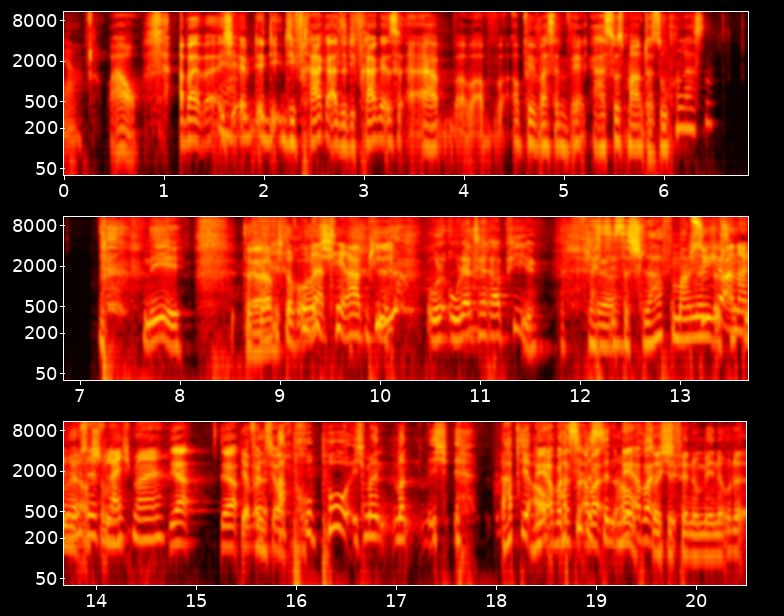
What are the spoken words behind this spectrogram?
Ja. Wow. Aber ich, äh, die, die Frage, also die Frage ist, äh, ob, ob wir was im Werk, hast du es mal untersuchen lassen? Nee, dafür Ja. habe ich doch Oder euch. Therapie, Oder, oder Therapie. Vielleicht ist das Schlafmangel. das ja Psychoanalyse mal. vielleicht mal. Ja, ja, Ja, ich auch. apropos, ich meine, man, ich, habt ihr auch, Nee, aber habt das- ihr das aber- denn nee, auch, aber solche ich- Phänomene? Oder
